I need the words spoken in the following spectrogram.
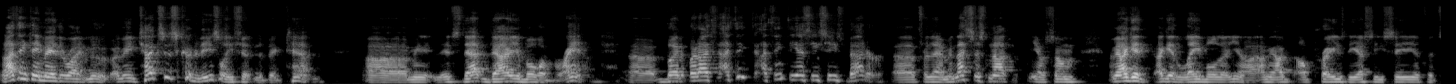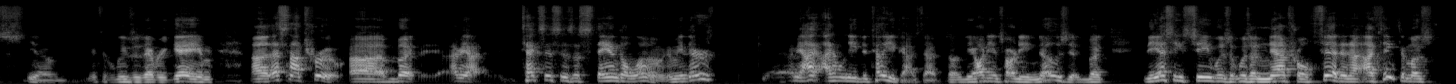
and I think they made the right move. I mean, Texas could have easily fit in the Big Ten. Uh, I mean, it's that valuable a brand. Uh, but but I, I, think I think the SEC is better uh, for them, and that's just not you know some. I mean, I get I get labeled. You know, I mean, I, will praise the SEC if it's you know if it loses every game. that's not true. but I mean, Texas is a standalone. I mean, there's I mean, I, I, don't need to tell you guys that. So the audience already knows it, but the SEC was was a natural fit, and I, I think the most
